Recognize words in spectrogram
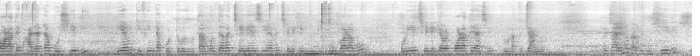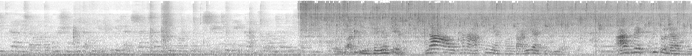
কড়াতে ভাজাটা বসিয়ে দিই। দিয়ে আমি টিফিনটা করতে বসবো। তার মধ্যে আবার ছেলে এসে যাবে ছেলেকে একটু টিফিন করাবো। করিয়ে ছেলেকে আবার পড়াতে আসে তোমরা তো জানো। যাই হোক আমি বসিয়ে দিই। না ওখানে আসেনি এখন দাঁড়িয়ে আছে আসবে এক্ষুনি চলে আসবে।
